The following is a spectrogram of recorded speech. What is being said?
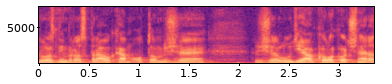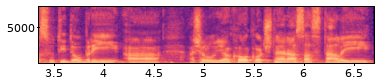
rôznym rozprávkam o tom, že, že ľudia okolo Kočnera sú tí dobrí a, a že ľudia okolo Kočnera sa stali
